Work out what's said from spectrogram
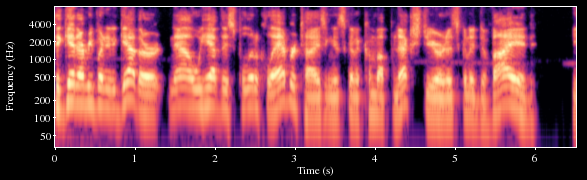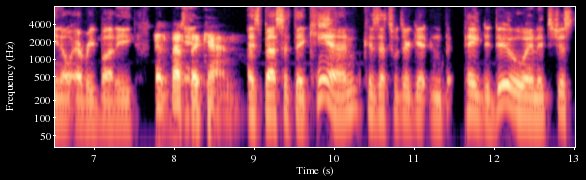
to get everybody together. Now we have this political advertising that's going to come up next year and it's going to divide you know everybody as best they can as best that they can because that's what they're getting paid to do and it's just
